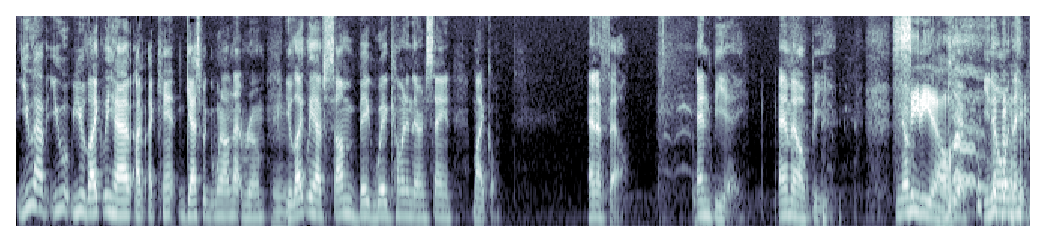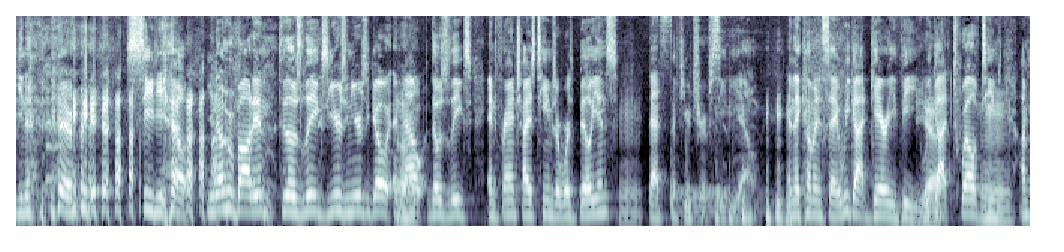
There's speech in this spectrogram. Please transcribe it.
you have you you likely have. I, I can't guess what went on in that room. Mm. You likely have some big wig coming in there and saying, Michael, NFL, NBA, MLB. You know- CDL. Yeah, you know when they, you know, CDL. You know who bought into those leagues years and years ago, and now Uh-huh. those leagues and franchise teams are worth 1000000000s Mm-hmm. That's the future of CDL. and they come in and say, "We got Gary V. We got 12 teams. I'm.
